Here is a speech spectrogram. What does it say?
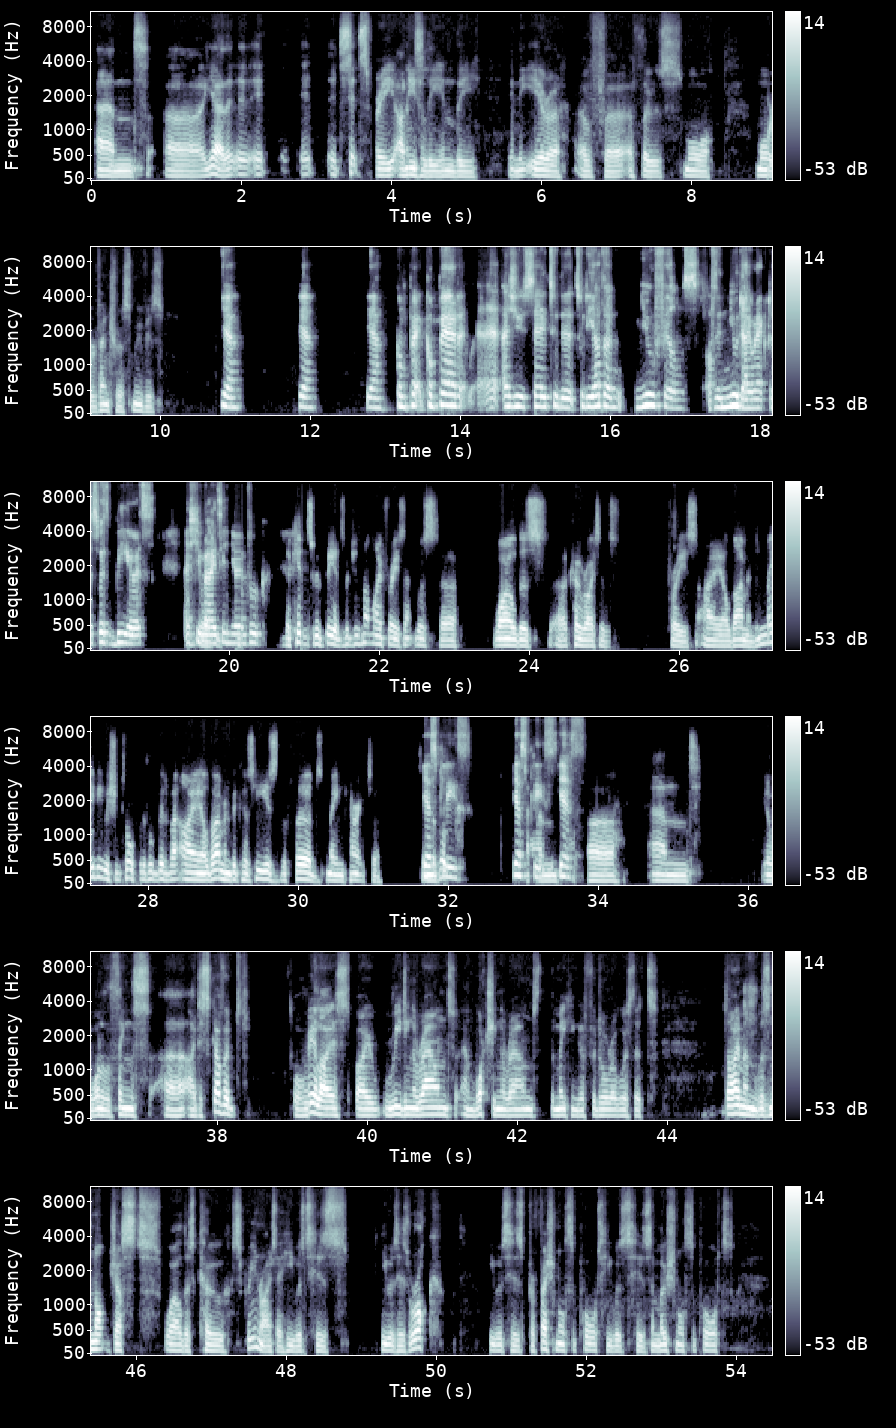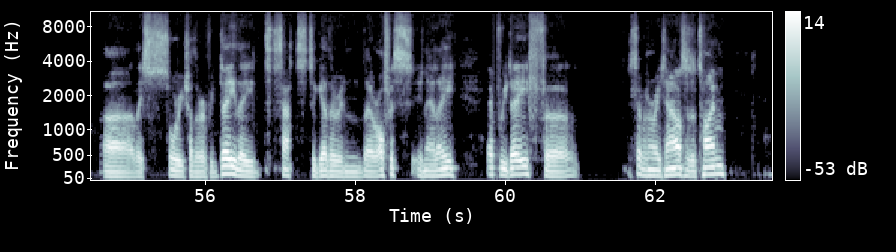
and uh, yeah it, it it it sits very uneasily in the in the era of uh, of those more more adventurous movies yeah yeah yeah compare compared as you say to the to the other new films of the new directors with beards as you write in your book the kids with beards which is not my phrase that was uh, wilder's uh, co-writers phrase, I.L. Diamond. And maybe we should talk a little bit about I.L. Diamond because he is the third main character. Yes, please. Yes, please. And, yes. Uh, and, you know, one of the things uh, I discovered or realized by reading around and watching around the making of Fedora was that Diamond was not just Wilder's co-screenwriter. He was his he was his rock. He was his professional support. He was his emotional support. Uh, they saw each other every day. They sat together in their office in LA every day for seven or eight hours at a time.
